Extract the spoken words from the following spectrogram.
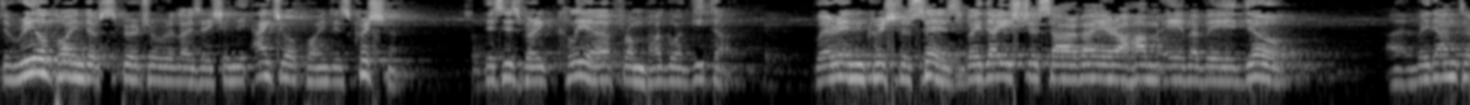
The real point of spiritual realization, the actual point is Krishna. This is very clear from Bhagavad Gita, wherein Krishna says, Vedaishta sarvairaham eva vedyo uh, Vedanta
